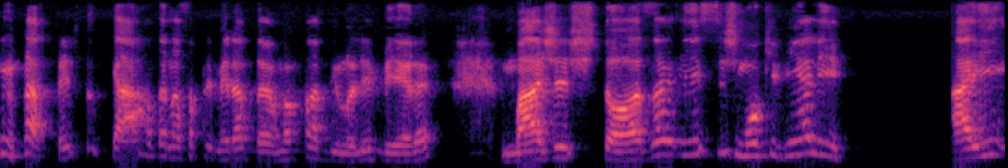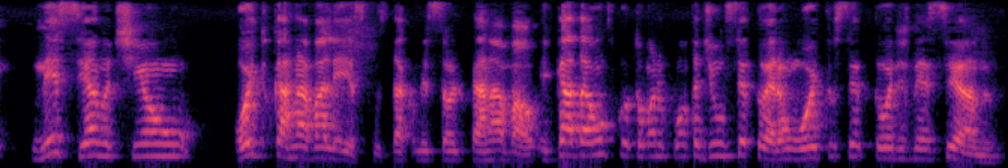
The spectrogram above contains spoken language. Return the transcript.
na frente do carro da nossa primeira dama, Fabíola Oliveira, majestosa, e cismou que vinha ali. Aí, nesse ano, tinham oito carnavalescos da comissão de carnaval, e cada um ficou tomando conta de um setor, eram oito setores nesse ano.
